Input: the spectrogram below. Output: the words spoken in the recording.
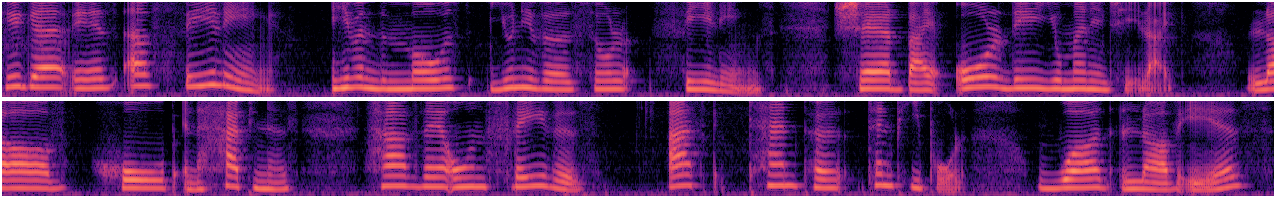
Hygge is a feeling. Even the most universal feelings shared by all the humanity, like love, hope, and happiness, have their own flavors. Ask 10, per, 10 people what love is,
